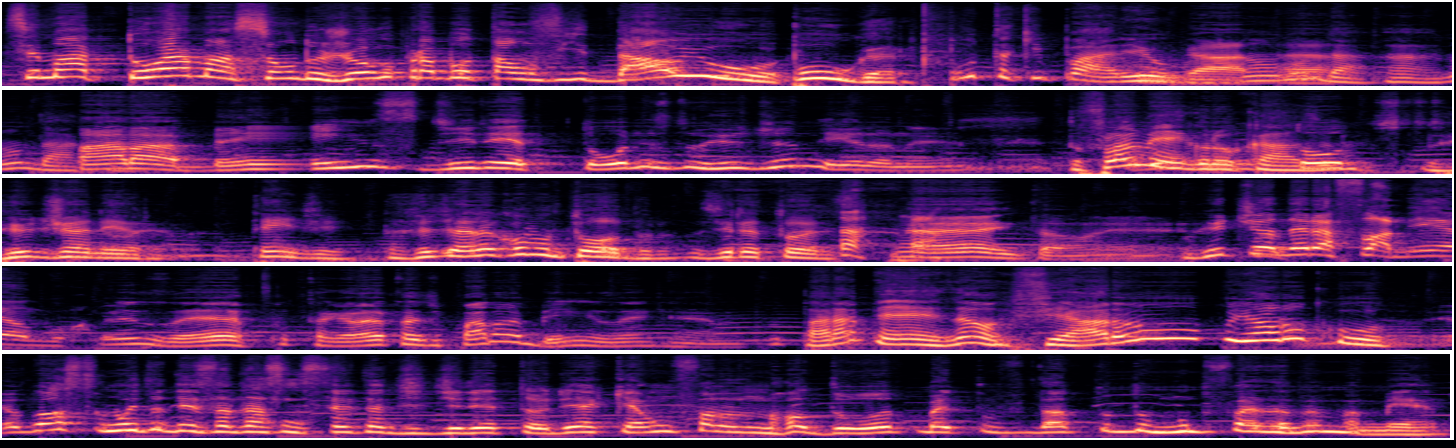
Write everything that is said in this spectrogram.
Você matou a armação do jogo pra botar o Vidal e o Pulgar. Puta que pariu. Pulgar, não, não é. dá. Ah, não dá. Parabéns, diretores do Rio de Janeiro, né? Do Flamengo, no caso. Todos. né? Do Rio de Janeiro. Entendi. Do Rio de Janeiro como um todo, os diretores. É, então, é. O Rio de Janeiro é Flamengo. Pois é, puta, a galera tá de parabéns, né, cara? Parabéns. Não, enfiaram o já no cu. Eu gosto muito dessa, dessa treta de diretoria, que é um falando mal do outro, mas no final todo mundo faz a mesma merda.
